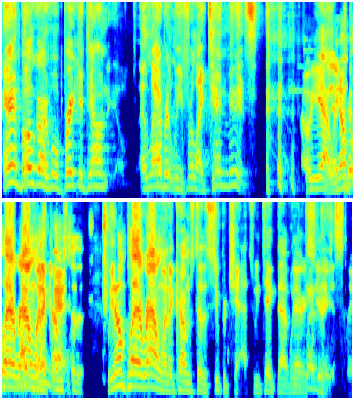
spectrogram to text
And Bogart will break it down elaborately for like 10 minutes. Oh yeah, we don't play around when it comes to the we don't play around when it comes to the super chats. We take that very seriously.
